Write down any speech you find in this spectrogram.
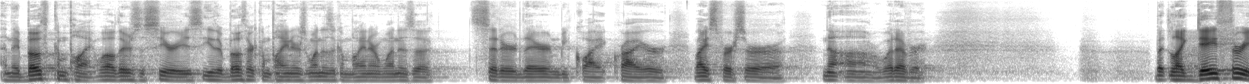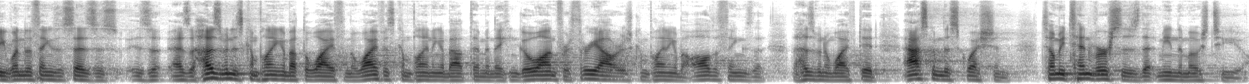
and they both complain. Well, there's a series. Either both are complainers, one is a complainer, one is a sitter there and be quiet, crier, or vice versa, or nuh or whatever. But like day three, one of the things it says is, is as a husband is complaining about the wife and the wife is complaining about them, and they can go on for three hours complaining about all the things that the husband and wife did, ask them this question Tell me 10 verses that mean the most to you.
